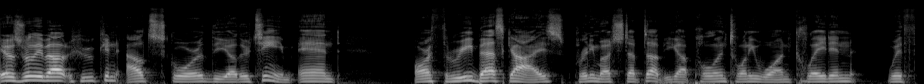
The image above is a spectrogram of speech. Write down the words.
it was really about who can outscore the other team. And our three best guys pretty much stepped up. You got Pullin 21, Clayton with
